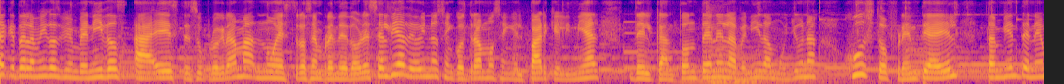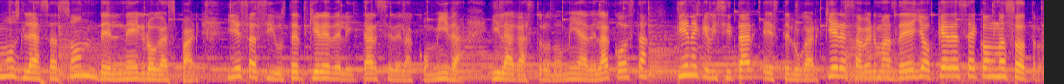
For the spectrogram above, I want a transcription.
Hola, ¿qué tal amigos? Bienvenidos a este, su programa Nuestros Emprendedores. El día de hoy nos encontramos en el Parque Lineal del Cantón Ten en la Avenida Muyuna. Justo frente a él también tenemos la sazón del negro Gaspar. Y es así, usted quiere deleitarse de la comida y la gastronomía de la costa, tiene que visitar este lugar. ¿Quiere saber más de ello? Quédese con nosotros.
